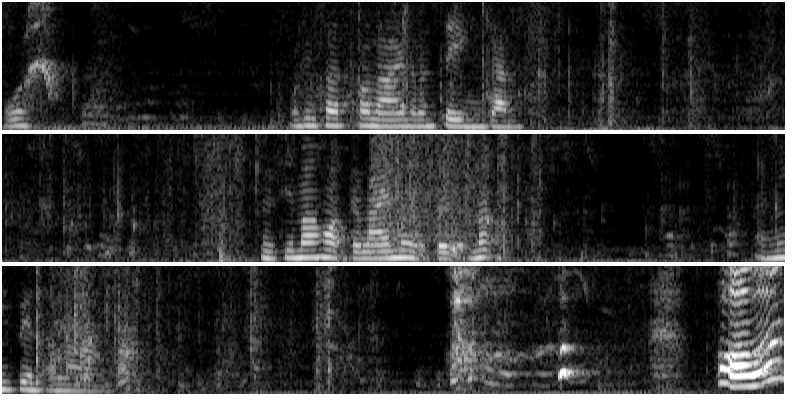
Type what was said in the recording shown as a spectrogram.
โอ้ยบริษัทเขาลน์แล้วมันเต็งกันเดี๋ยวสิมาหอดกับลายมือเติบเนาะอันนี้เป็นอะไรพอมึง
